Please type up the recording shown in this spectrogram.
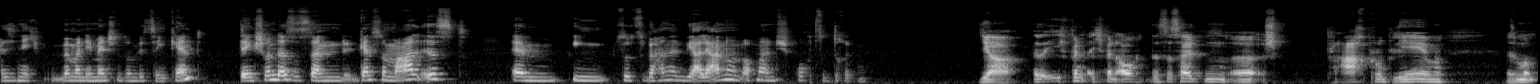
weiß ich nicht, wenn man den Menschen so ein bisschen kennt, denke schon, dass es dann ganz normal ist, ähm, ihn so zu behandeln wie alle anderen und auch mal einen Spruch zu drücken. Ja, also ich finde, ich finde auch, das ist halt ein äh, Sprachproblem. Also man,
